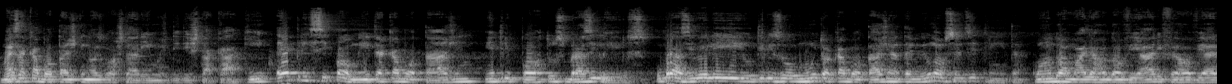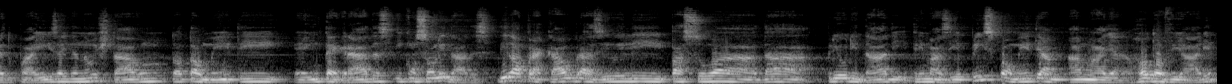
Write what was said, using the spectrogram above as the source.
mas a cabotagem que nós gostaríamos de destacar aqui é principalmente a cabotagem entre portos brasileiros. O Brasil ele utilizou muito a cabotagem até 1930, quando a malha rodoviária e ferroviária do país ainda não estavam totalmente é, integradas e consolidadas. De lá para cá, o Brasil ele passou a dar prioridade e primazia principalmente a, a malha rodoviária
